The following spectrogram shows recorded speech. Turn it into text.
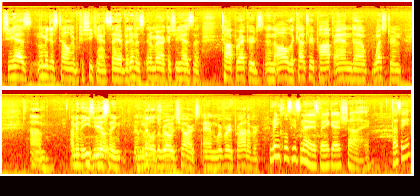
she has. Let me just tell her because she can't say it, but in this, in America, she has the top records in all the country, pop, and uh, western. Um, I mean, the easy Middle- listening, the middle of the road charts, and we're very proud of her. Wrinkles his nose when he goes shy. Does he?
